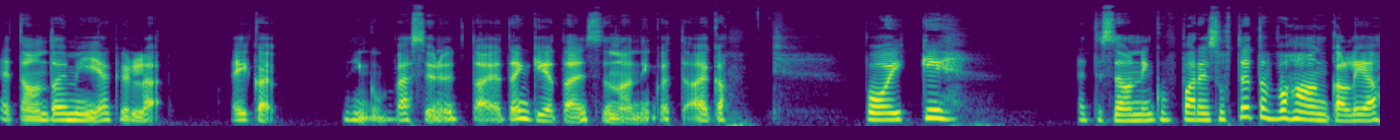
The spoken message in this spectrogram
että on toi Mia kyllä aika niin kuin väsynyt tai jotenkin jotain sanoa, niin että aika poikki, että se on niin kuin parisuhteet on hankalia.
